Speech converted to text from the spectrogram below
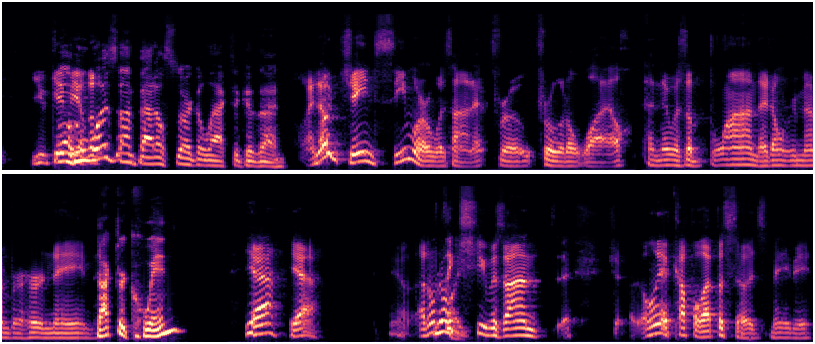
you gave well, me who little. was on Battlestar Galactica then? I know Jane Seymour was on it for a, for a little while, and there was a blonde. I don't remember her name. Dr. Quinn? Yeah, yeah, yeah. I don't Really? think she was on. Only a couple episodes, maybe.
